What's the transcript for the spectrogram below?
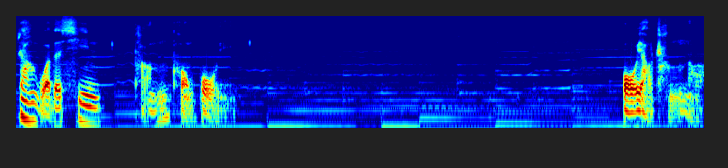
让我的心疼痛不已。不要承诺。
